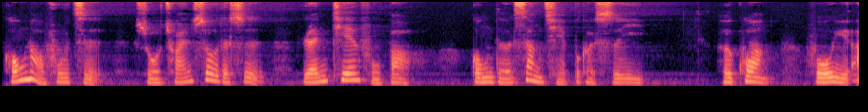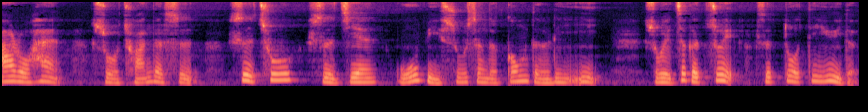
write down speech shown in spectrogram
孔老夫子所传授的是人天福报，功德尚且不可思议，何况佛与阿罗汉所传的是世出世间无比殊胜的功德利益，所以这个罪是堕地狱的。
